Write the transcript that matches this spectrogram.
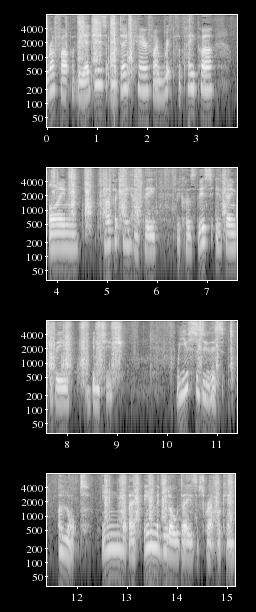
rough up the edges. I don't care if I rip the paper, I'm perfectly happy because this is going to be vintage. We used to do this a lot in the back, in the good old days of scrapbooking.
